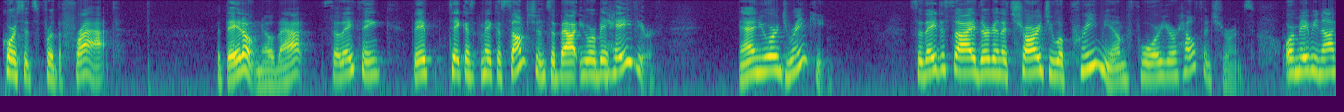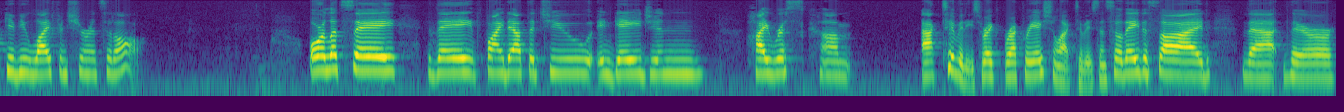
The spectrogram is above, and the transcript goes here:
of course, it's for the frat, but they don't know that. So they think, they take, make assumptions about your behavior and your drinking. So they decide they're going to charge you a premium for your health insurance, or maybe not give you life insurance at all. Or let's say they find out that you engage in high risk um, activities, rec- recreational activities, and so they decide that they're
